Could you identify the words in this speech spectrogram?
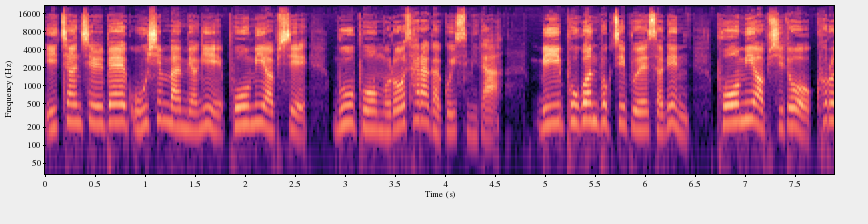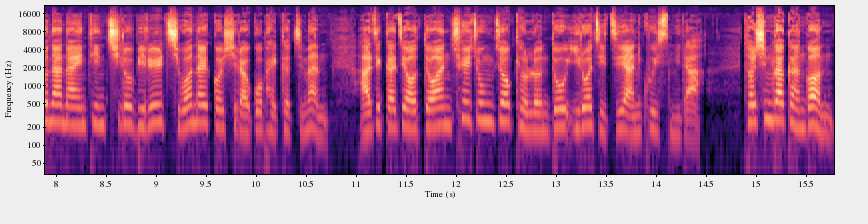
2,750만 명이 보험이 없이 무보험으로 살아가고 있습니다. 미 보건복지부에서는 보험이 없이도 코로나19 치료비를 지원할 것이라고 밝혔지만 아직까지 어떠한 최종적 결론도 이뤄지지 않고 있습니다. 더 심각한 건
